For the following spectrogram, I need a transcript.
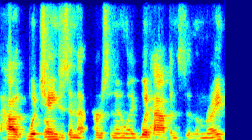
how what changes in that person and like what happens to them, right?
